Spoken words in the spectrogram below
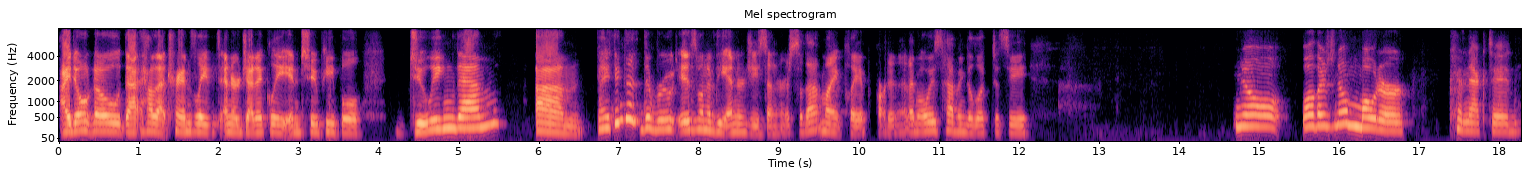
i don't know that how that translates energetically into people doing them um but i think that the root is one of the energy centers so that might play a part in it i'm always having to look to see no well there's no motor connected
